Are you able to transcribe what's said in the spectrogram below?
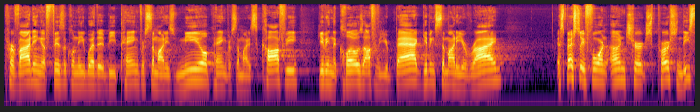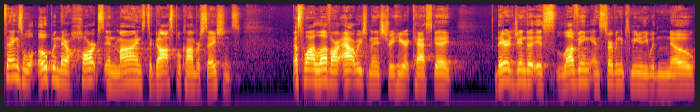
providing a physical need, whether it be paying for somebody's meal, paying for somebody's coffee, giving the clothes off of your back, giving somebody a ride, especially for an unchurched person, these things will open their hearts and minds to gospel conversations. That's why I love our outreach ministry here at Cascade. Their agenda is loving and serving the community with no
